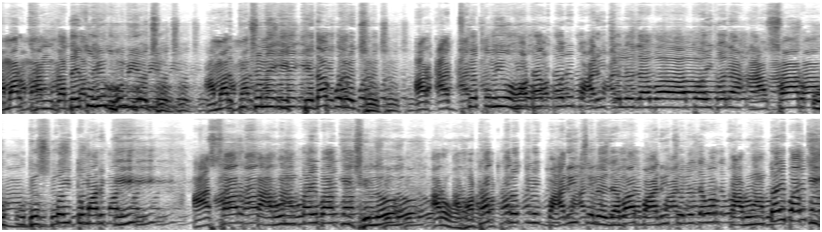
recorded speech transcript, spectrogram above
আমার খানকাতেই তুমি ঘুমিয়েছো। আমার পিছনে ইক্তেদা করেছ। আর আজকে তুমি হঠাৎ করে বাড়ি চলে যাবা, তো ওইখানে আসার উদ্দেশ্যই তোমার কি? আসার কারণটাই বাকি ছিল? আর হঠাৎ করে তুমি বাড়ি চলে যাবা, বাড়ি চলে যাওয়ার কারণটাই বা কি?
